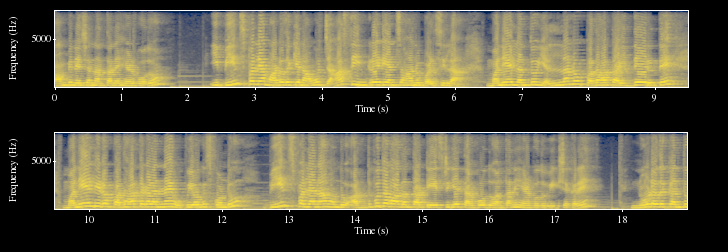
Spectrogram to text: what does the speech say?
ಕಾಂಬಿನೇಷನ್ ಅಂತಲೇ ಹೇಳ್ಬೋದು. ಈ ಬೀನ್ಸ್ ಪಲ್ಯ ಮಾಡೋದಕ್ಕೆ ನಾವು ಜಾಸ್ತಿ ಇಂಗ್ರೀಡಿಯೆಂಟ್ಸ್ ಸಹನು ಬಳಸಿಲ್ಲ. ಮನೆಯಲ್ಲಂತೂ ಎಲ್ಲನೂ ಪದಾರ್ಥ ಇದ್ದೇ ಇರುತ್ತೆ. ಮನೆಯಲ್ಲಿರೋ ಪದಾರ್ಥಗಳನ್ನೇ ಉಪಯೋಗಿಸ್ಕೊಂಡು ಬೀನ್ಸ್ ಪಲ್ಯನ ಒಂದು ಅದ್ಭುತವಾದಂಥ ಟೇಸ್ಟ್ಗೆ ತರ್ಬೋದು ಅಂತಾನೆ ಹೇಳ್ಬೋದು ವೀಕ್ಷಕರೇ. ನೋಡೋದಕ್ಕಂತೂ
